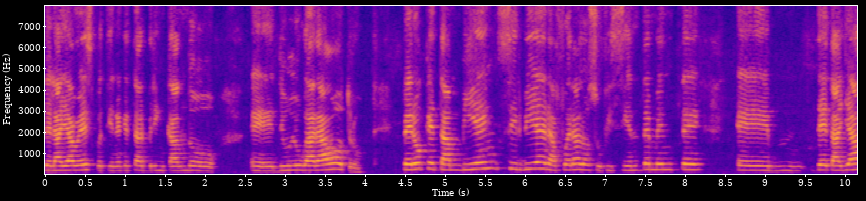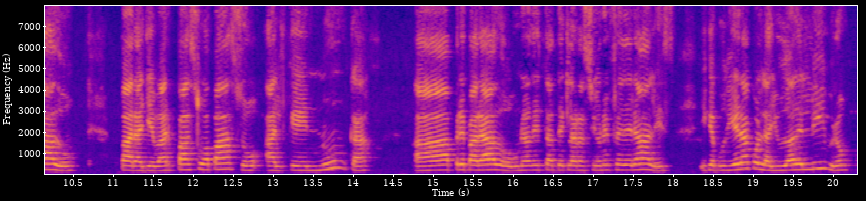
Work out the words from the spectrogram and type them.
del IRS, pues tiene que estar brincando eh, de un lugar a otro, pero que también sirviera, fuera lo suficientemente eh, detallado para llevar paso a paso al que nunca ha preparado una de estas declaraciones federales y que pudiera con la ayuda del libro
